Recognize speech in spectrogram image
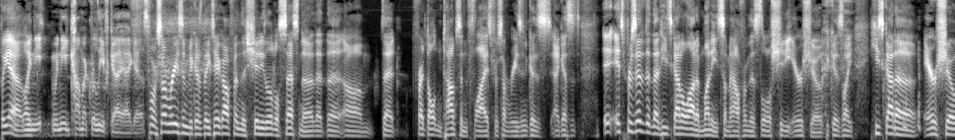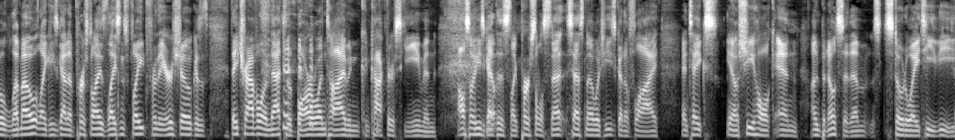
but yeah, we like need we need comic relief guy, I guess. for some reason because they take off in the shitty little Cessna that the um that Fred Dalton Thompson flies for some reason because I guess it's it, it's presented that he's got a lot of money somehow from this little shitty air show because like he's got a air show limo like he's got a personalized license plate for the air show because they travel in that to the bar one time and concoct their scheme and also he's got Yep. this like personal Cessna which he's going to fly and takes you know She Hulk and unbeknownst to them stowed away TV.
